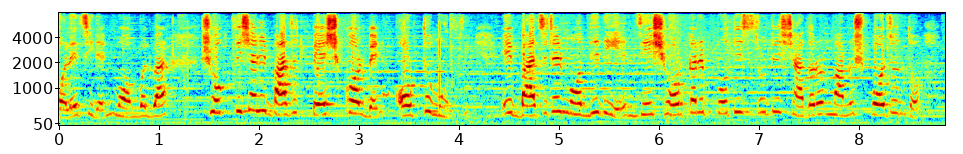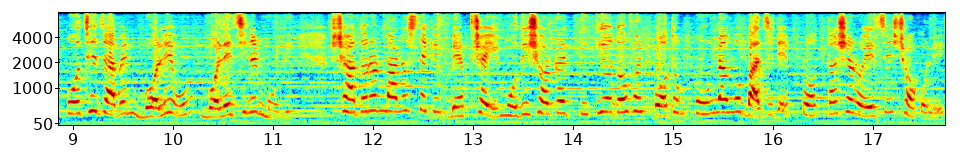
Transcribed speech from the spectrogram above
বলেছিলেন, মঙ্গলবার শক্তিশালী বাজেট পেশ করবেন অর্থমন্ত্রী। এই বাজেটের মধ্যে দিয়ে যে সরকারের প্রতিশ্রুতি সাধারণ মানুষ পর্যন্ত পৌঁছে যাবেন বলেও বলেছিলেন মোদী। সাধারণ মানুষ থেকে ব্যবসায়ী, মোদী সরকারের তৃতীয় দফার প্রথম পূর্ণাঙ্গ বাজেটে প্রত্যাশা রয়েছে সকলের।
